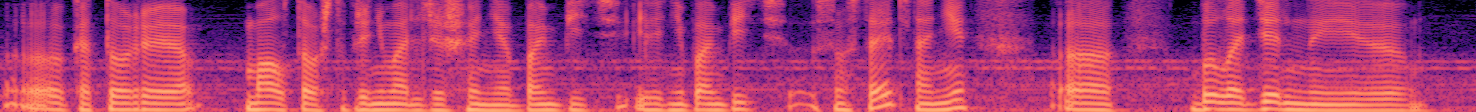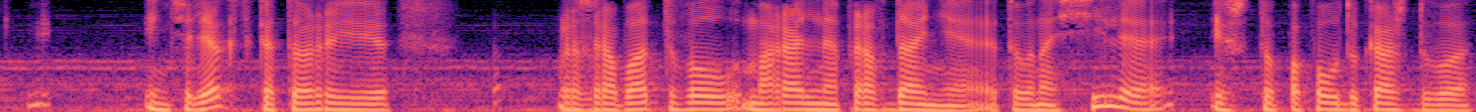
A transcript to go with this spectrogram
э, которые мало того, что принимали решение бомбить или не бомбить самостоятельно, они э, был отдельный э, интеллект, который разрабатывал моральное оправдание этого насилия, и что по поводу каждого,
